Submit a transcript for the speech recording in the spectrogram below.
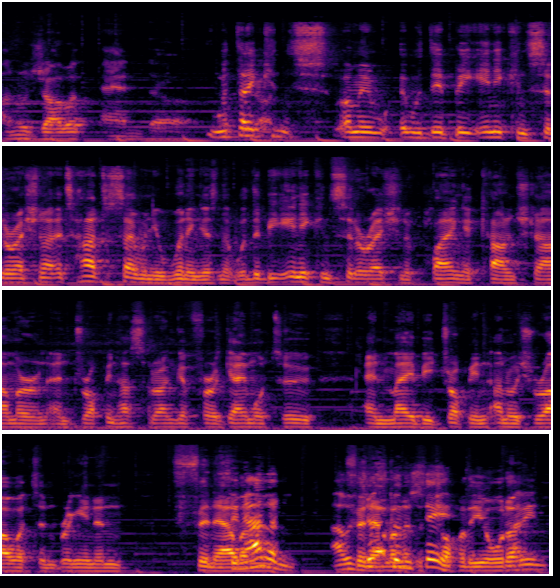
Anuj Rawat, and. Uh, would they? Cons- I mean, would there be any consideration? It's hard to say when you're winning, isn't it? Would there be any consideration of playing a Karn Sharma and, and dropping Hasaranga for a game or two, and maybe dropping Anuj Rawat and bringing in Finn Allen? Finn Allen. I was Finn just going to say. top of the order. I mean,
